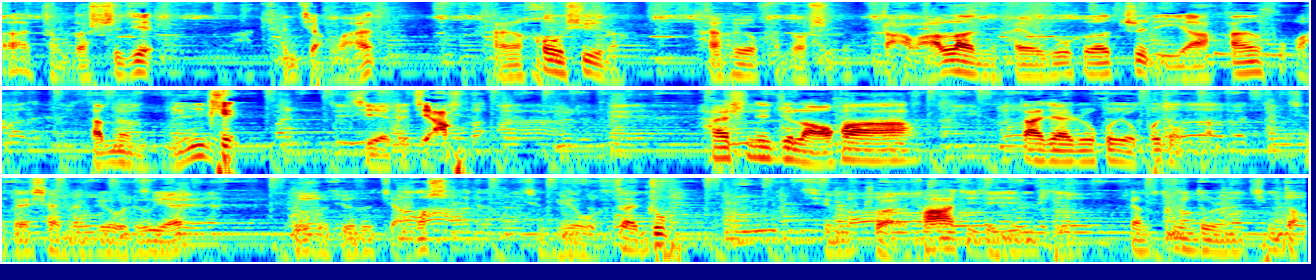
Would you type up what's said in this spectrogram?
呃整个事件啊全讲完，反正后续呢。还会有很多事情，打完了你还有如何治理啊、安抚啊，咱们明天接着讲。还是那句老话啊，大家如果有不懂的，请在下面给我留言。如果觉得讲的好的，请给我赞助，请转发这些音频，让更多人听到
